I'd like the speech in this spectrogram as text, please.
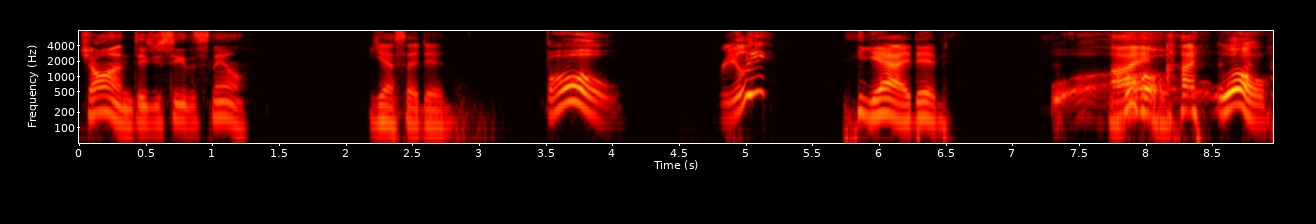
John, did you see the snail? Yes, I did. Oh, really? yeah, I did. Whoa. I- I- Whoa.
